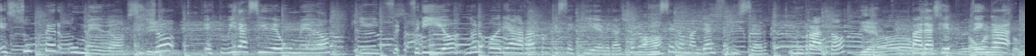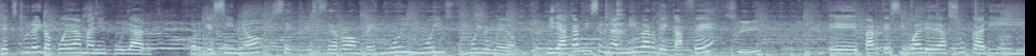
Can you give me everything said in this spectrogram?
es súper húmedo. Si Sí. yo estuviera así de húmedo y frío, no lo podría agarrar porque se quiebra. Yo lo que Ajá. hice lo mandé al freezer un rato Bien. Ah, para que tenga textura y lo pueda manipular. Porque si no, se, se rompe. Es muy, muy, muy húmedo. Mira, acá me hice un almíbar de café. Sí. Eh, partes iguales de azúcar y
